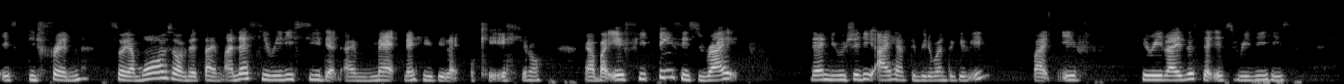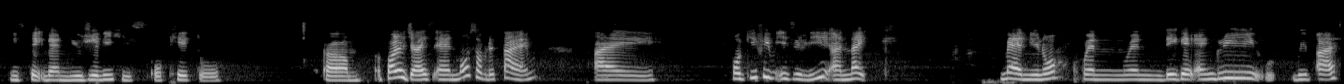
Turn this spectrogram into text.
is different. So yeah, most of the time, unless he really see that I'm mad, then he'll be like, okay, you know. Yeah, but if he thinks he's right, then usually I have to be the one to give in. But if he realizes that it's really his mistake, then usually he's okay to um apologize. And most of the time, I forgive him easily. Unlike men, you know, when when they get angry with us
